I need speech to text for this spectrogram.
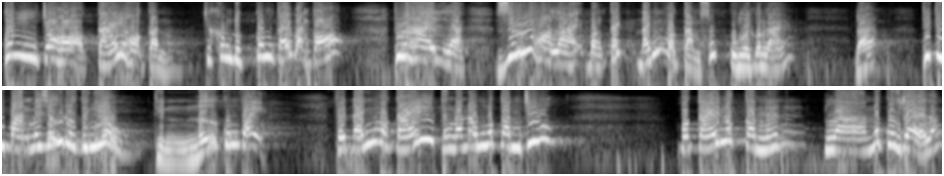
cung cho họ cái họ cần chứ không được cung cái bạn có. Thứ hai là giữ họ lại bằng cách đánh vào cảm xúc của người con gái. Đó. Thế thì bạn mới giữ được tình yêu. Thì nữ cũng vậy. Phải đánh vào cái thằng đàn ông nó cần chứ. Và cái nó cần ấy là nó cụ thể lắm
